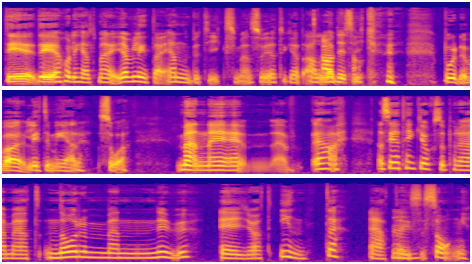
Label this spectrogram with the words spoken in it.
Det, det jag håller helt med dig. Jag vill inte ha en butik som är så. Jag tycker att alla Ja, butiker borde vara lite mer så. Men eh, ja, alltså jag tänker också på det här med att normen nu är ju att inte äta i Mm. säsong.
